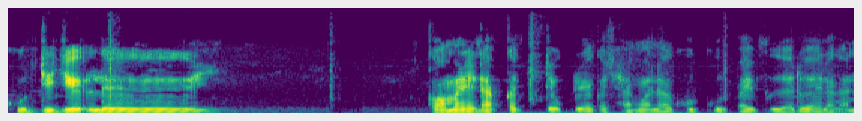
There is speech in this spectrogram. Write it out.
โอ เยอะๆเลย ก็ไม่ได้รับกระจกด้วยก็ช่างมันแล้วขุดๆไปเผื่อด้วยแล้วกัน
